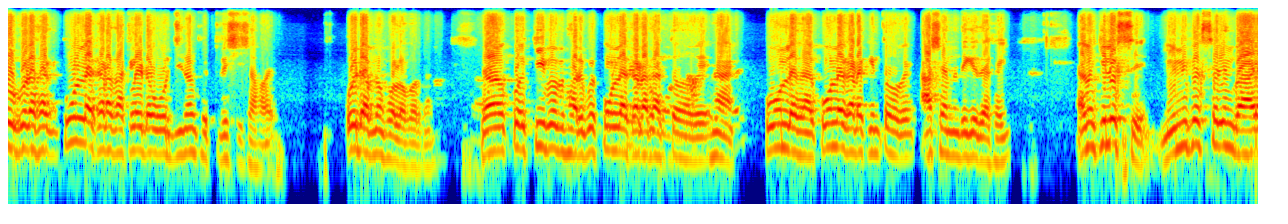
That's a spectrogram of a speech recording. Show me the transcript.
লোগোটা থাকে, কোন লেখাটা থাকলে এটা অরিজিনাল ফ্যাক্টরি সীসা হয়। ওইটা আপনি ফলো করবেন। কীভাবে ফারুক কোন লেখাটা থাকতে হবে হ্যাঁ কোন লেখা, কোন লেখাটা কিনতে হবে, আসেন দিকে দেখাই। এখন কি লিখছে? Manufacturing by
